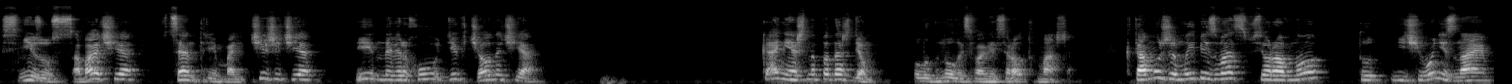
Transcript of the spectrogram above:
снизу собачья, в центре мальчишечья и наверху девчоночья. «Конечно, подождем», — улыбнулась во весь рот Маша. «К тому же мы без вас все равно тут ничего не знаем.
